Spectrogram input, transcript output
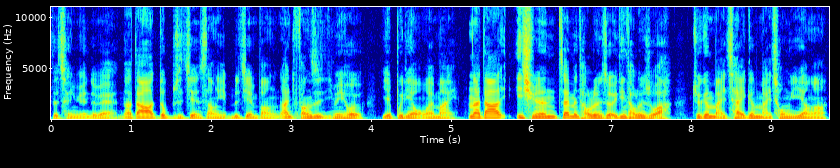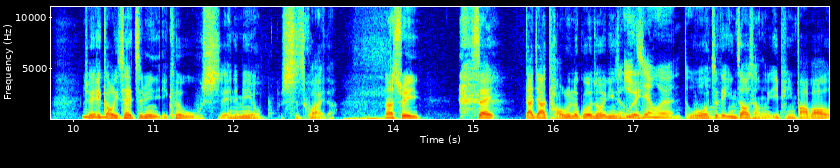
的成员，对不对？那大家都不是建商，也不是建方，那你房子里面以后也不一定要往外卖。那大家一群人在那边讨论的时候，一定讨论说啊，就跟买菜跟买葱一样啊，就哎、欸、高丽菜这边一颗五十，哎那边有四十块的。那所以在大家讨论的过程中，一定想说，意见会很多。我这个营造厂一瓶发包。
